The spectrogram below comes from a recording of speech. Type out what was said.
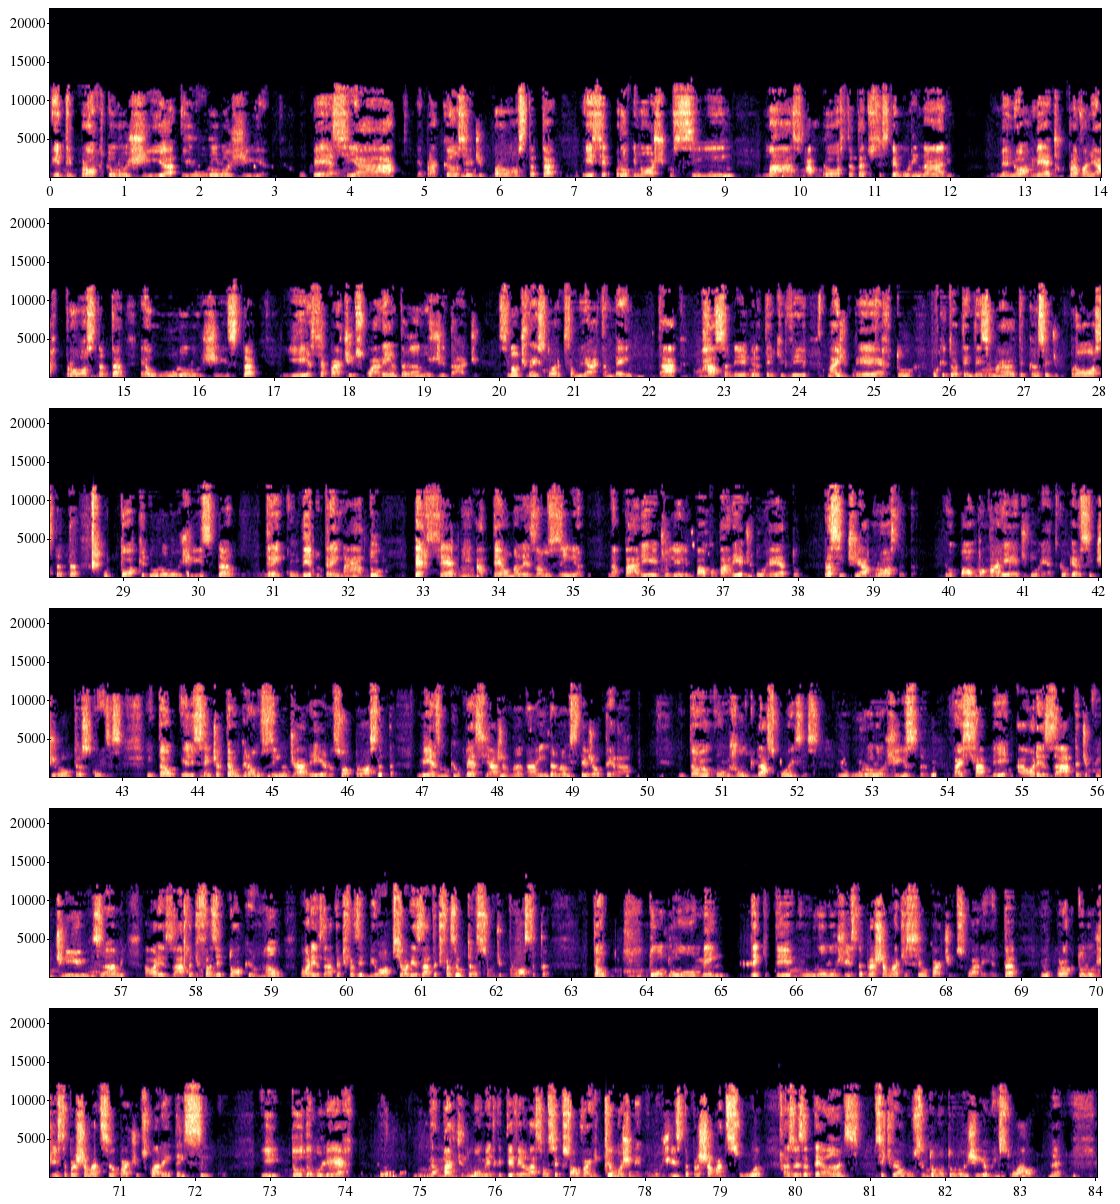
entre proctologia e urologia. O PSA é para câncer de próstata, esse é prognóstico sim, mas a próstata é do sistema urinário. O melhor médico para avaliar próstata é o urologista, e esse a partir dos 40 anos de idade, se não tiver histórico familiar também, tá? Raça negra tem que ver mais de perto, porque tem uma tendência maior a ter câncer de próstata. O toque do urologista, com o dedo treinado, percebe até uma lesãozinha na parede ali, ele palpa a parede do reto para sentir a próstata. Eu palpo a parede do reto, que eu quero sentir outras coisas. Então, ele sente até um grãozinho de areia na sua próstata, mesmo que o PSA não, ainda não esteja alterado. Então, é o conjunto das coisas. E o urologista vai saber a hora exata de pedir o exame, a hora exata de fazer toque ou não, a hora exata de fazer biópsia, a hora exata de fazer ultrassom de próstata. Então, todo homem tem que ter um urologista para chamar de seu a partir dos 40 e um proctologista para chamar de seu a partir dos 45. E toda mulher, a partir do momento que teve relação sexual, vai ter uma ginecologista para chamar de sua, às vezes até antes, se tiver alguma sintomatologia menstrual, né?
